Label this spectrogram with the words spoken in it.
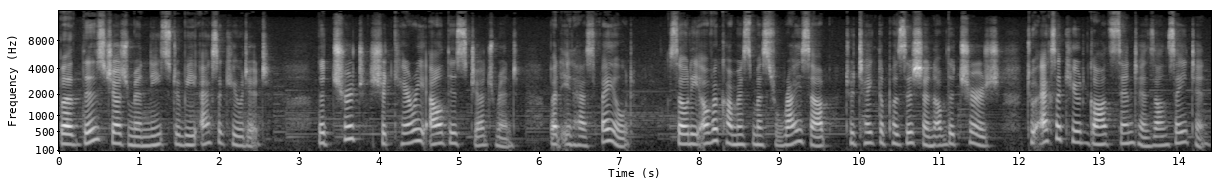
but this judgment needs to be executed. The church should carry out this judgment, but it has failed. So the overcomers must rise up to take the position of the church to execute God's sentence on Satan.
